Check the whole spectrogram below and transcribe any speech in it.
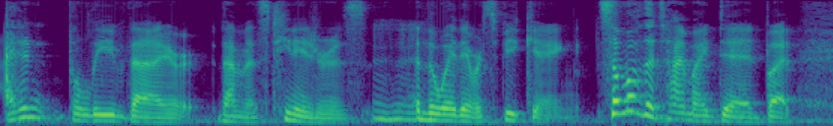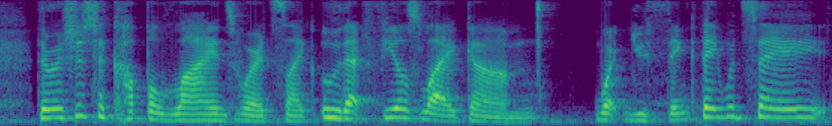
I didn't believe that I, them as teenagers mm-hmm. in the way they were speaking. Some of the time I did, but there was just a couple lines where it's like, ooh, that feels like um, what you think they would say.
